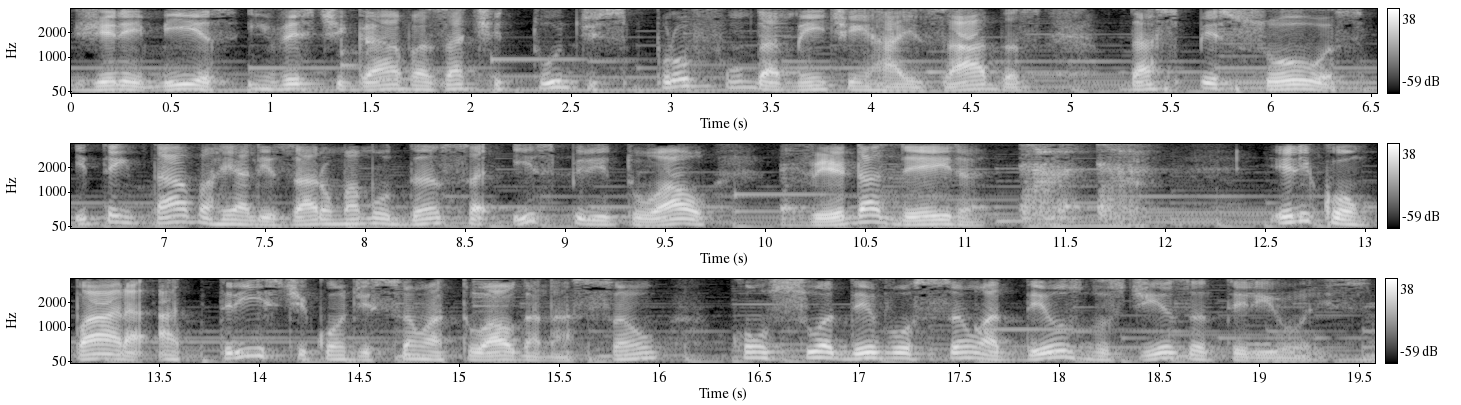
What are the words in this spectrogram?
Jeremias investigava as atitudes profundamente enraizadas das pessoas e tentava realizar uma mudança espiritual verdadeira. Ele compara a triste condição atual da nação com sua devoção a Deus nos dias anteriores.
